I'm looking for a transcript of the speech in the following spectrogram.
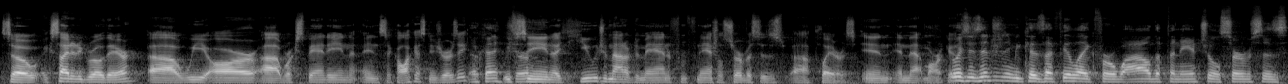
So excited to grow there. Uh, we are uh, we're expanding in Secaucus, New Jersey. Okay, we've sure. seen a huge amount of demand from financial services uh, players in, in that market. Which is interesting because I feel like for a while the financial services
